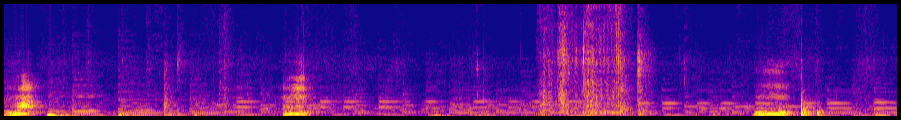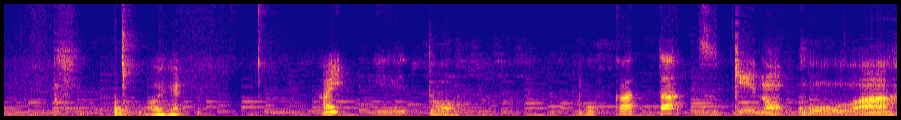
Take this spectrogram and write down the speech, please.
まっうん。うん。おいしい。はい。えー、っとお片付けの方は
